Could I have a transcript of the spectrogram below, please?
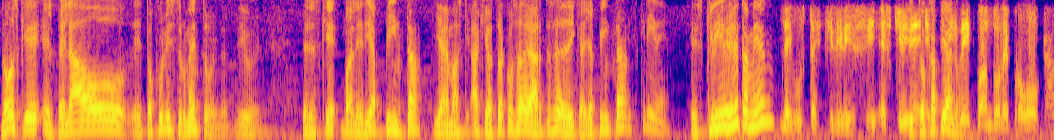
no, es que el pelado eh, toca un instrumento, pero es que Valeria pinta y además que- a qué otra cosa de arte se dedica, ella pinta, Escribe. escribe, también? Le gusta escribir, sí. Escribe, Y toca piano. escribe cuando le provoca.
